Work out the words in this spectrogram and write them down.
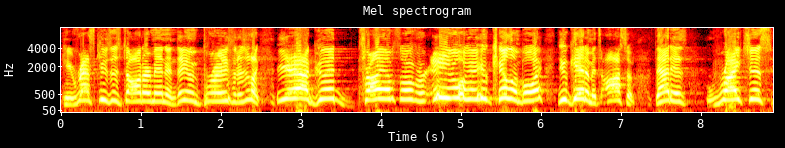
he rescues his daughter, man, and they embrace, and it's just like, yeah, good triumphs over evil. You kill him, boy. You get him. It's awesome. That is righteous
